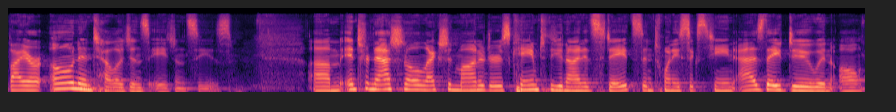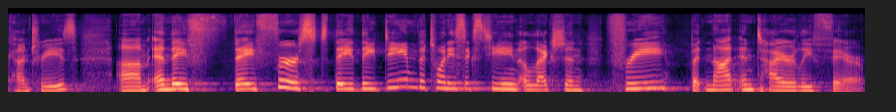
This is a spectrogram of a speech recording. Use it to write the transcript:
by our own intelligence agencies. Um, international election monitors came to the United States in 2016, as they do in all countries, um, and they they first they, they deemed the 2016 election free but not entirely fair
